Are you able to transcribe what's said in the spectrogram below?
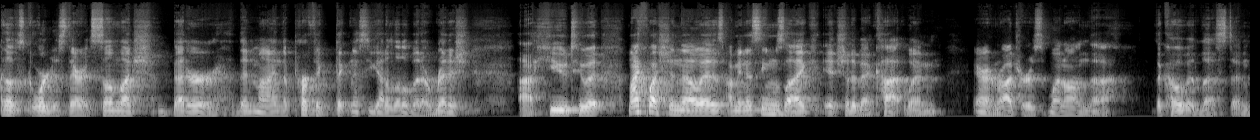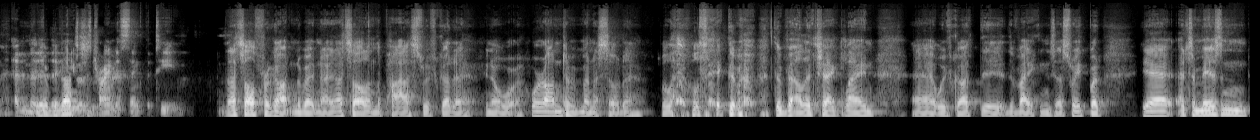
it looks gorgeous there. It's so much better than mine. The perfect thickness. You got a little bit of reddish uh, hue to it. My question though is, I mean, it seems like it should have been cut when Aaron Rodgers went on the the COVID list and admitted yeah, that he was trying to sink the team. That's all forgotten about now. That's all in the past. We've got to, you know, we're, we're on to Minnesota. We'll, we'll take the the Belichick line. Uh, we've got the the Vikings this week, but yeah, it's amazing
